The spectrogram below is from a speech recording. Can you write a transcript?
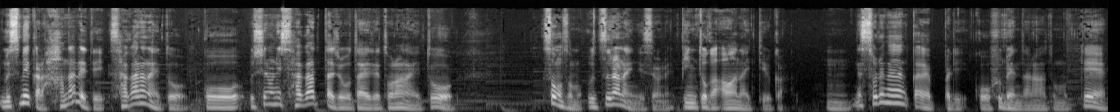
娘から離れて下がらないとこう後ろに下がった状態で撮らないとそもそも映らないんですよね。ピントが合わないっていうか、うん、でそれがなんかやっぱりこう不便だなと思って、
